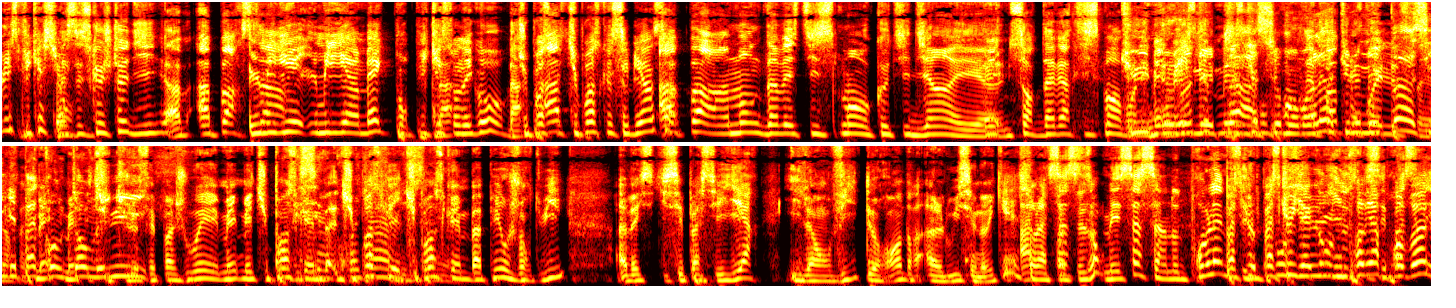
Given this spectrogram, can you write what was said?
L'explication. Bah, c'est ce que je te dis. À, part ça. Humilier, un mec pour piquer Bah, son ego. tu, penses, que c'est bien ça À part un manque d'investissement au quotidien et euh, une sorte d'avertissement Tu ne le mets pas à ce moment-là, tu le mets pas s'il n'est pas content de tu, tu le lui. fais pas jouer. Mais, tu penses que, Mbappé aujourd'hui, avec ce qui s'est passé hier, il a envie de rendre à Luis Enrique Ah, sur la fin de c'est- saison. Mais ça, c'est un autre problème. Parce qu'il y a eu une première provoque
